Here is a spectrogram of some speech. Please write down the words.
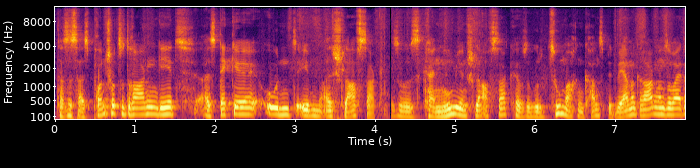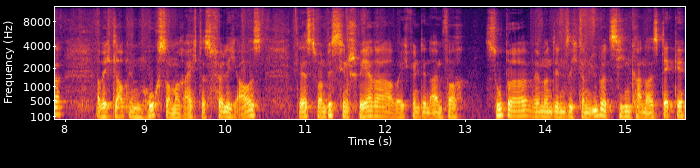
dass es als Poncho zu tragen geht, als Decke und eben als Schlafsack. Also es ist kein Mumienschlafsack, also wo du zumachen kannst mit Wärmekragen und so weiter. Aber ich glaube, im Hochsommer reicht das völlig aus. Der ist zwar ein bisschen schwerer, aber ich finde den einfach super, wenn man den sich dann überziehen kann als Decke,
